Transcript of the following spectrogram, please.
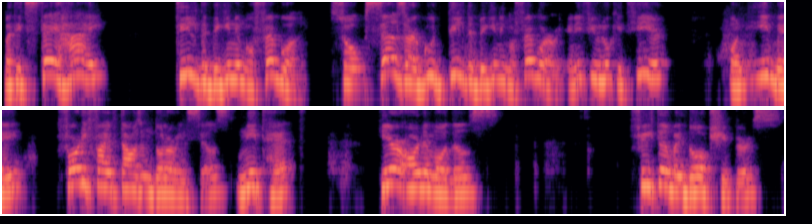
but it stay high till the beginning of february. So sales are good till the beginning of february. And if you look at here on ebay $45000 in sales knit hat. Here are all the models filter by drop shippers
